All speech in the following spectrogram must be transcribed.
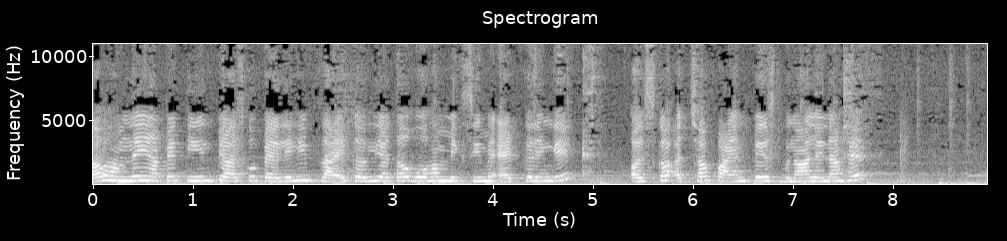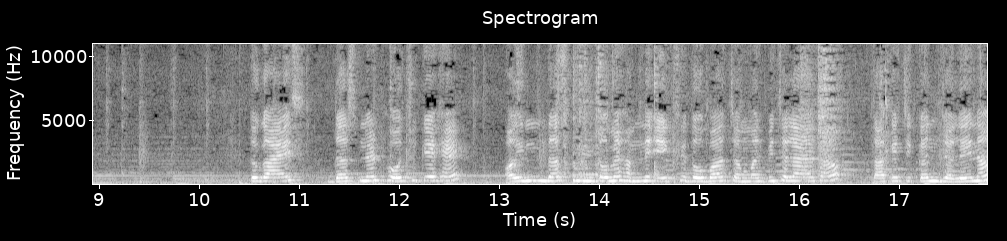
अब हमने यहाँ पे तीन प्याज को पहले ही फ्राई कर लिया था, वो हम मिक्सी में ऐड करेंगे और इसका अच्छा फाइन पेस्ट बना लेना है। तो गाइस 10 मिनट हो चुके हैं। और इन 10 मिनटों में हमने एक से दो बार चम्मच भी चलाया था, ताकि चिकन जले ना।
